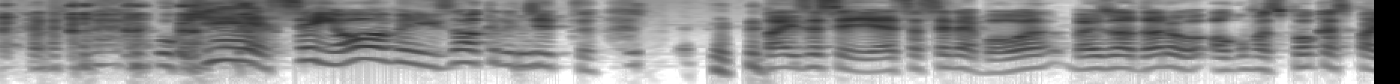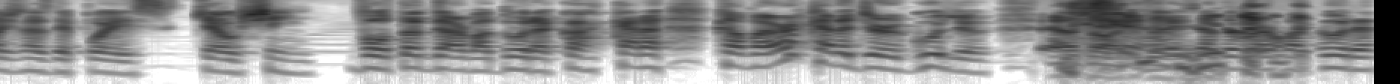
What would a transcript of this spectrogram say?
O quê? 100 homens? Não acredito. Mas assim, essa cena é boa, mas eu adoro algumas poucas páginas depois, que é o Shin voltando da armadura com a cara, com a maior cara de orgulho Eu de uma armadura.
